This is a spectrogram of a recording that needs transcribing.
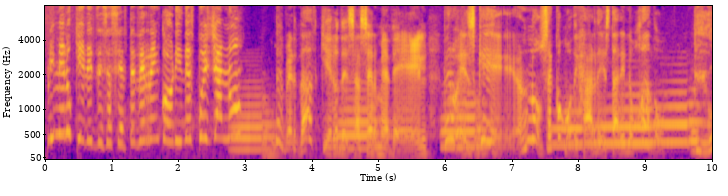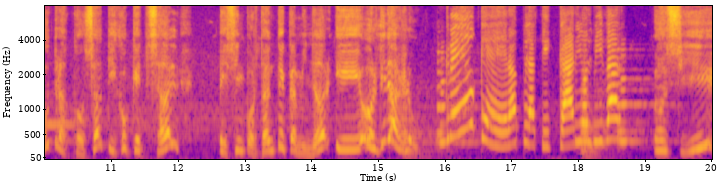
Primero quieres deshacerte de rencor y después ya no. De verdad quiero deshacerme de él, pero es que no sé cómo dejar de estar enojado. ¿Qué otra cosa dijo Quetzal? Es importante caminar y olvidarlo. Creo que era platicar y olvidar. ¿Ah, sí?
